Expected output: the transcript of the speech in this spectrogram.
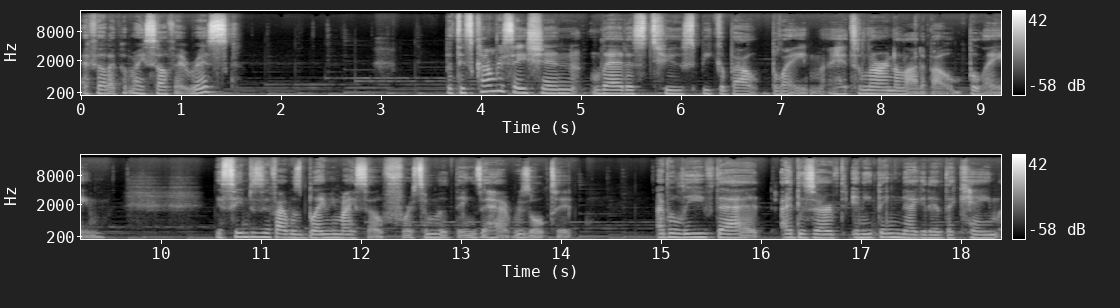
I felt I put myself at risk. But this conversation led us to speak about blame. I had to learn a lot about blame. It seemed as if I was blaming myself for some of the things that had resulted. I believe that I deserved anything negative that came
